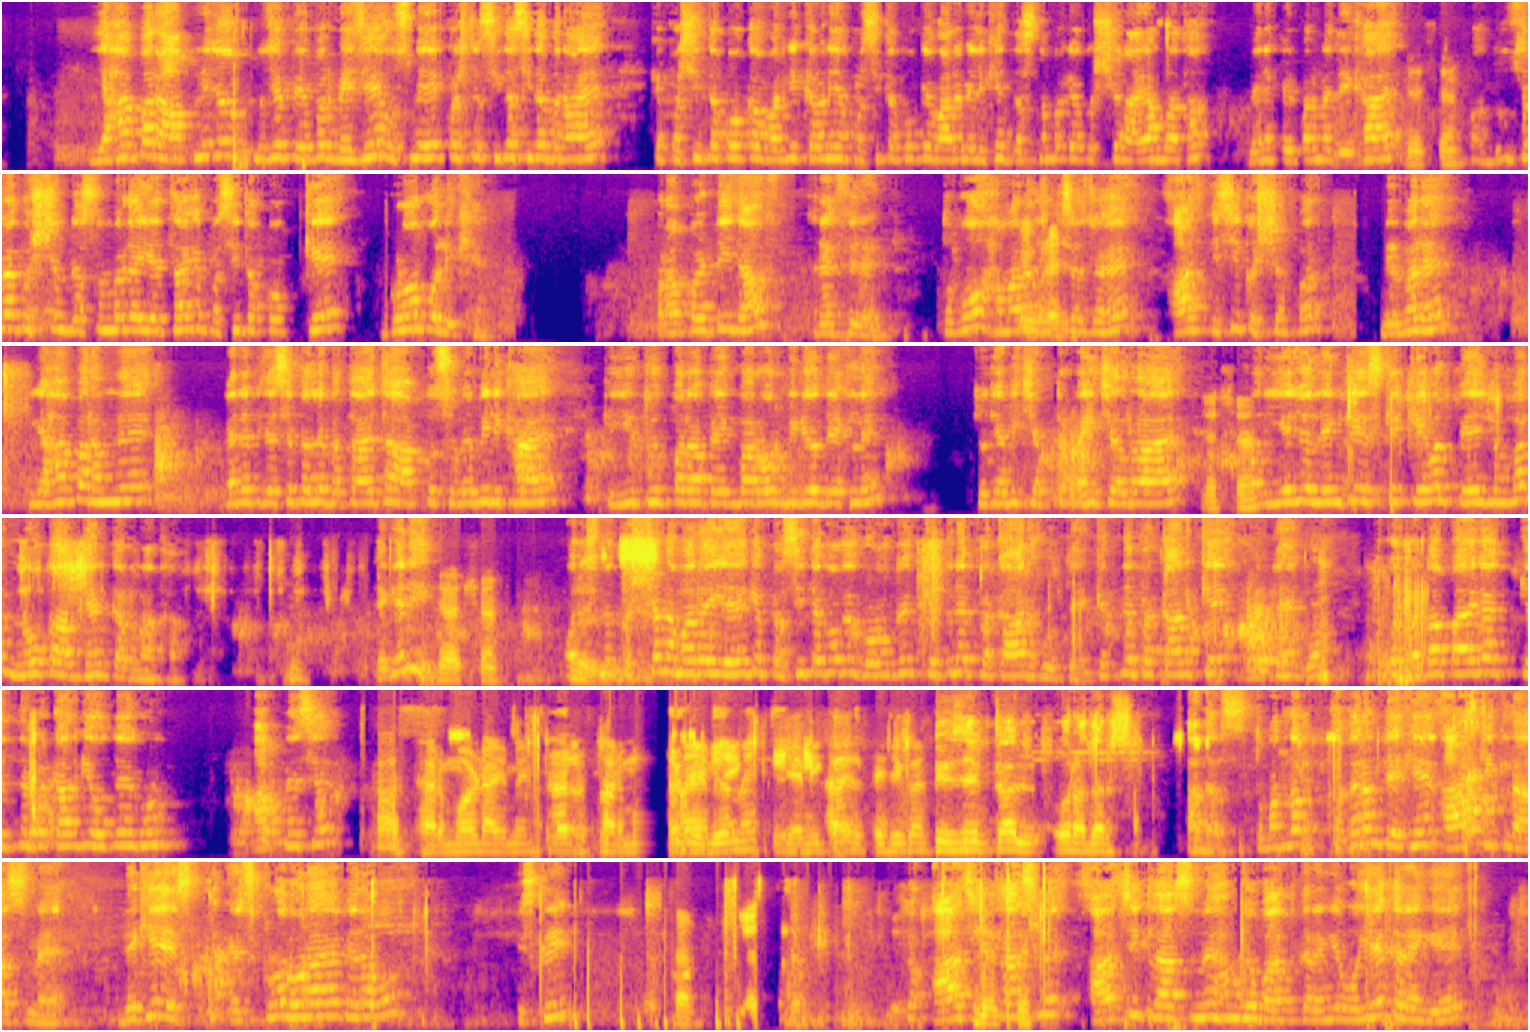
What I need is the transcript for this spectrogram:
यहाँ पर आपने जो मुझे पेपर भेजे हैं उसमें एक प्रश्न सीधा सीधा बना है कि प्रशीतकों का वर्गीकरण या प्रशीतकों के बारे में लिखे। दस नंबर का क्वेश्चन आया हुआ था मैंने पेपर में देखा है। और दूसरा क्वेश्चन दस नंबर का यह था कि प्रशीतकों के गुणों को लिखे। प्रॉपर्टीज़ ऑफ़ रेफरेंट तो वो हमारा लेक्चर जो है आज इसी क्वेश्चन पर निर्भर है। यहाँ पर हमने मैंने जैसे पहले बताया था आपको सुबह भी लिखा है कि YouTube पर आप एक बार और वीडियो देख लें क्योंकि अभी चैप्टर वही चल रहा है। यस और ये जो लिंक है इसके केवल पेज नंबर नौ का अध्ययन करना था। ठीक है नहीं? यस और इसमें क्वेश्चन हमारा ये है कि प्रशीतकों के गुणों के कितने प्रकार होते हैं? कितने प्रकार के होते हैं गुण? कोई बता पाएगा कितने प्रकार के होते हैं गुण? आप में से? फ़िज़िकल और अदर्स अदर्स तो मतलब अगर हम देखें आज की क्लास में देखिए स्क्रॉल हो रहा है मेरा वो स्क्रीन सर तो आज की Yes, क्लास में आज की क्लास में हम जो बात करेंगे वो ये करेंगे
